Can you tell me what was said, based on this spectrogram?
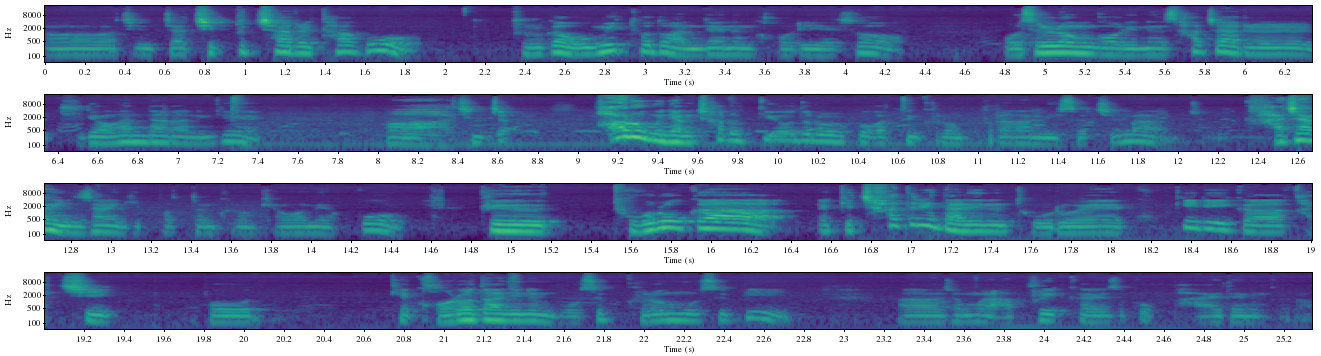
어, 진짜 지프차를 타고 불과 5m도 안 되는 거리에서 어슬렁거리는 사자를 구경한다라는 게 와 진짜 바로 그냥 차로 뛰어들어올 것 같은 그런 불안함이 있었지만 좀 가장 인상이 깊었던 그런 경험이었고 그 도로가 이렇게 차들이 달리는 도로에 코끼리가 같이 뭐 이렇게 걸어 다니는 모습 그런 모습이 아, 정말 아프리카에서 꼭 봐야 되는 그런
